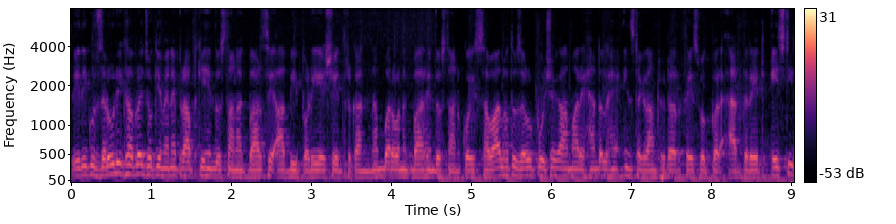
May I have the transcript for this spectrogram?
तो ये थी कुछ ज़रूरी खबरें जो कि मैंने प्राप्त की हिंदुस्तान अखबार से। आप भी पढ़िए क्षेत्र का नंबर वन अखबार हिंदुस्तान। कोई सवाल हो तो ज़रूर पूछेगा। हमारे हैंडल है इंस्टाग्राम ट्विटर फेसबुक पर at the rate H T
